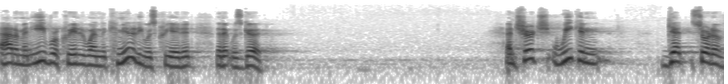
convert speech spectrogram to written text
Adam and Eve were created, when the community was created, that it was good. And, church, we can get sort of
